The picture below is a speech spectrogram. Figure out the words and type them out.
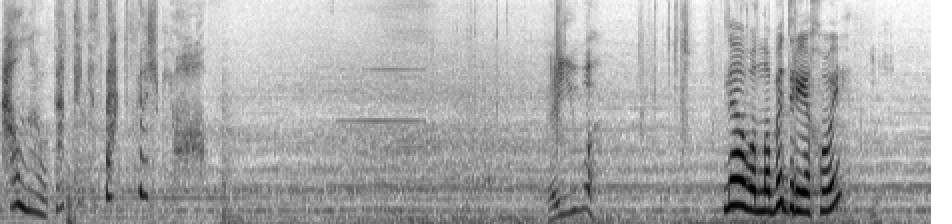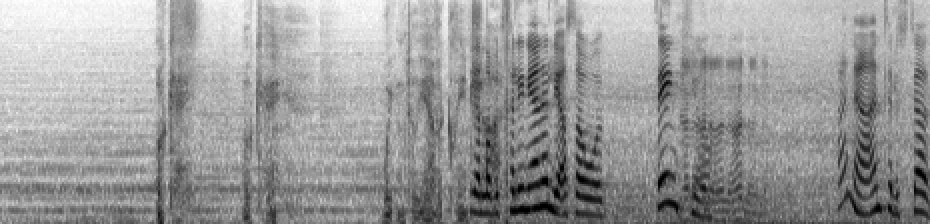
Hell no, that thing is back to finish me off. ايوه لا والله بدري يا اخوي Okay, okay. Wait until you have a clean يلا. بتخليني أنا اللي أصوب. ثانك يو أنا أنا أنا أنا أنت الأستاذ.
